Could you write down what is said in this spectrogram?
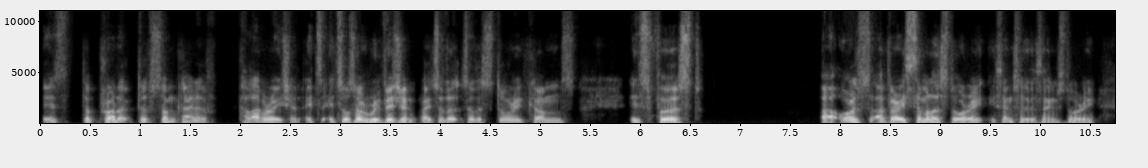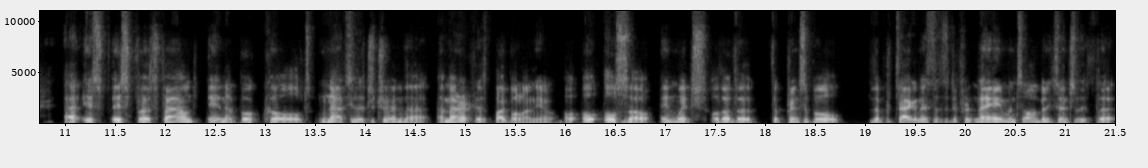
is the product of some kind of collaboration. It's it's also a revision, right? So the so the story comes is first, uh, or a very similar story, essentially the same mm-hmm. story, uh, is is first found in a book called Nazi Literature in the Americas by Bolaño, also mm-hmm. in which, although the the principal the protagonist has a different name and so on, but essentially it's the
